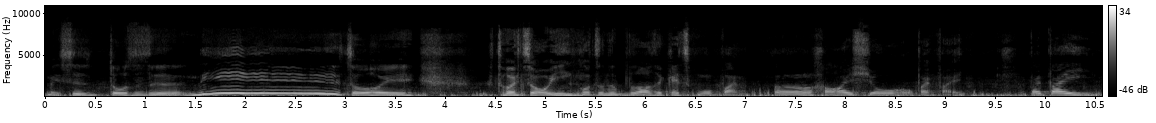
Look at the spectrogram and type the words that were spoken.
每次都是这个你都会 都会走音，我真的不知道这该怎么办。嗯，好害羞哦，拜拜，拜拜。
